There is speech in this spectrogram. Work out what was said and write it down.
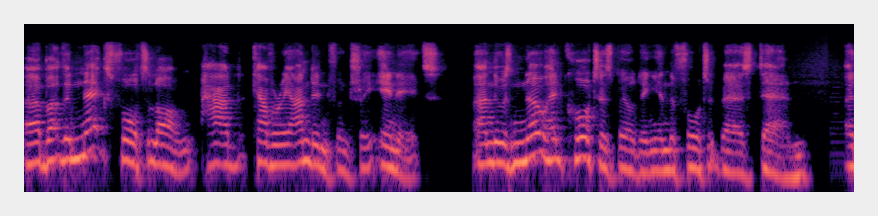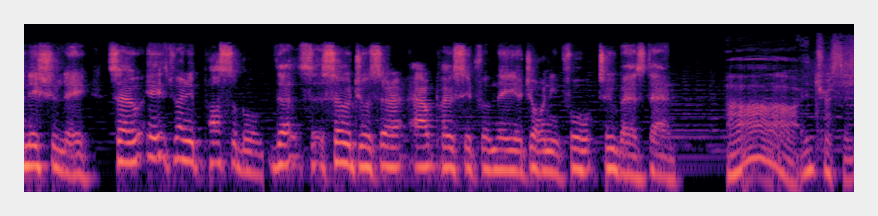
Uh, but the next fort along had cavalry and infantry in it. And there was no headquarters building in the fort at Bearsden initially. So it's very possible that soldiers are outposted from the adjoining fort to Bearsden. Ah, interesting.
